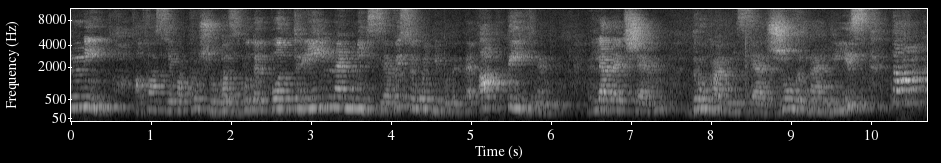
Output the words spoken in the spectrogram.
мі. А вас я попрошу, у вас буде потрійна місія. Ви сьогодні будете активним глядачем. Друга місія журналіст. Так.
